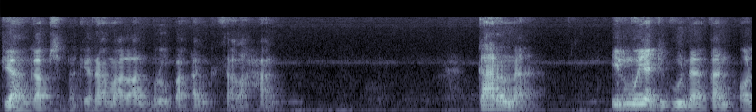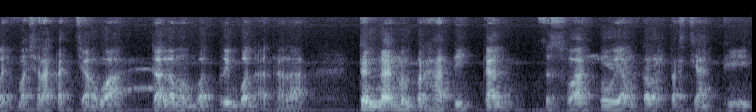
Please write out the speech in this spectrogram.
dianggap sebagai ramalan merupakan kesalahan karena ilmu yang digunakan oleh masyarakat Jawa dalam membuat primbon adalah dengan memperhatikan sesuatu yang telah terjadi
